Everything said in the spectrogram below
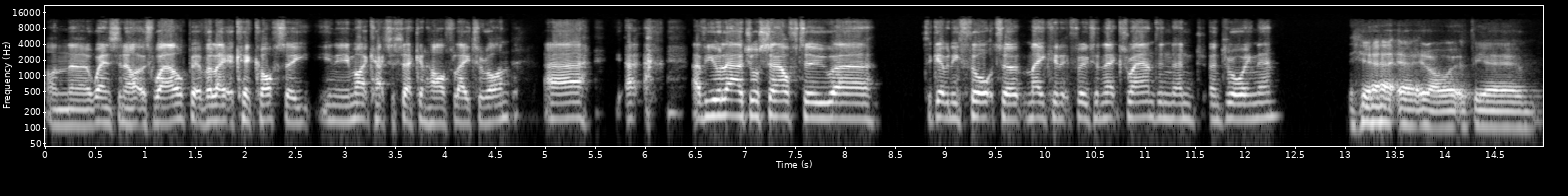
on uh, Wednesday night as well. Bit of a later kickoff, so you know you might catch the second half later on. Uh, have you allowed yourself to uh, to give any thought to making it through to the next round and and, and drawing them? Yeah, you know, it'd be um,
